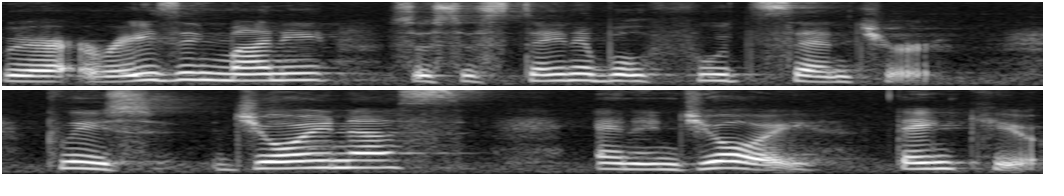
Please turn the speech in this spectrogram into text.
we are raising money for Sustainable Food Center. Please join us and enjoy. Thank you.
